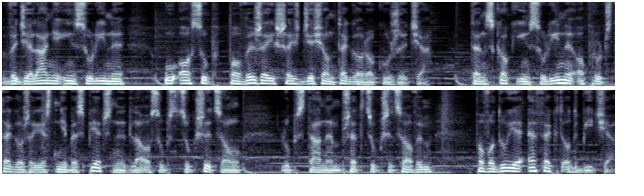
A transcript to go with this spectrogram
wydzielanie insuliny u osób powyżej 60 roku życia. Ten skok insuliny, oprócz tego, że jest niebezpieczny dla osób z cukrzycą lub stanem przedcukrzycowym, powoduje efekt odbicia.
